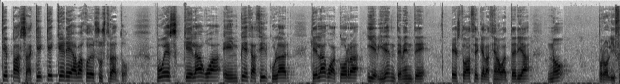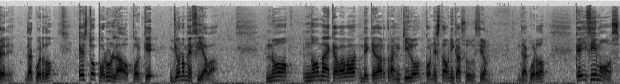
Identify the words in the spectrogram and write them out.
qué pasa? ¿Qué, ¿Qué crea abajo del sustrato? Pues que el agua empiece a circular que el agua corra y evidentemente esto hace que la cianobacteria no prolifere, ¿de acuerdo? Esto por un lado, porque yo no me fiaba. No, no me acababa de quedar tranquilo con esta única solución, ¿de acuerdo? ¿Qué hicimos?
